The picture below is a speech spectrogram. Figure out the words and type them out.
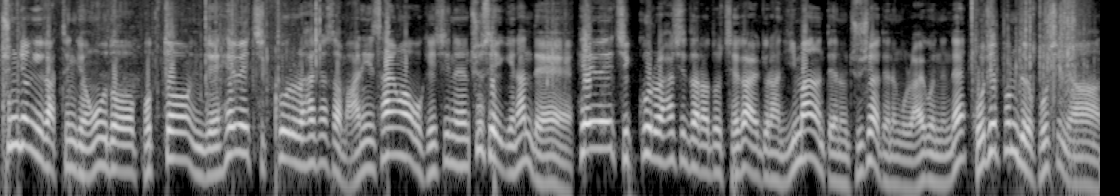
충전기 같은 경우도 보통 이제 해외 직구를 하셔서 많이 사용하고 계시는 추세이긴 한데 해외 직구를 하시더라도 제가 알기로 한 2만 원대는 주셔야 되는 걸로 알고 있는데 그 제품들을 보시면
